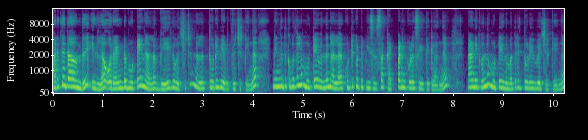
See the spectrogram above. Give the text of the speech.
அடுத்ததாக வந்து இதில் ஒரு ரெண்டு முட்டையை நல்லா வேக வச்சுட்டு நல்லா துருவி எடுத்து வச்சுருக்கீங்க. நீங்கள் இதுக்கு பதிலாக முட்டையை வந்து நல்லா குட்டி குட்டி பீசஸாக கட் பண்ணி கூட சேர்த்துக்கலாங்க. நான் இன்றைக்கி வந்து முட்டை இந்த மாதிரி துருவி வச்சுருக்கேங்க.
